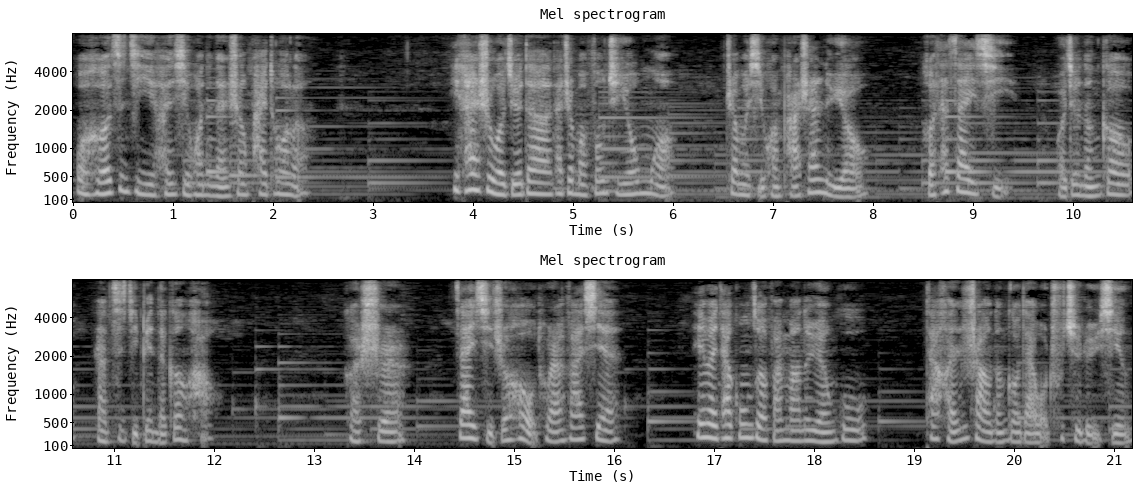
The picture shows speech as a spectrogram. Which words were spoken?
我和自己很喜欢的男生拍拖了。”一开始我觉得他这么风趣幽默，这么喜欢爬山旅游，和他在一起，我就能够让自己变得更好。可是，在一起之后，我突然发现，因为他工作繁忙的缘故，他很少能够带我出去旅行，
